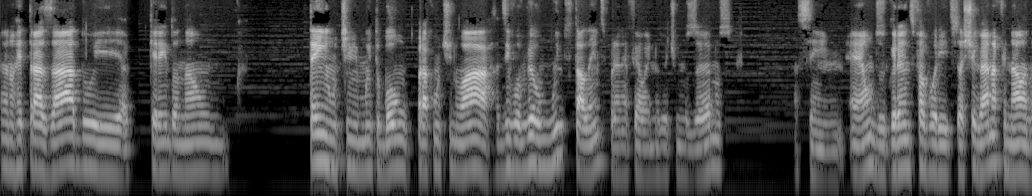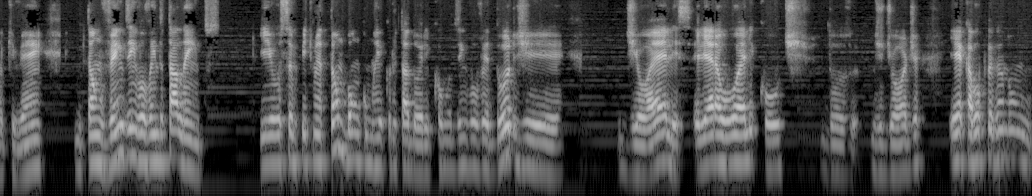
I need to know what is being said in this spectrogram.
ano retrasado e, querendo ou não, tem um time muito bom para continuar, desenvolveu muitos talentos para a NFL nos últimos anos. Assim, é um dos grandes favoritos a chegar na final ano que vem. Então, vem desenvolvendo talentos. E o Sam Pittman é tão bom como recrutador e como desenvolvedor de, de OLs, ele era o OL coach do, de Georgia e acabou pegando um,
